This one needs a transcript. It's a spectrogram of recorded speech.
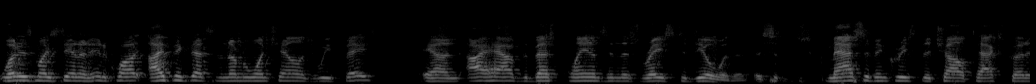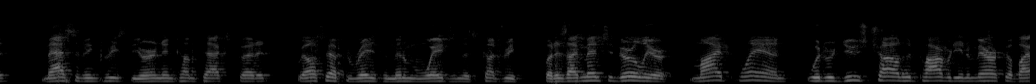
what is my stand on inequality? I think that's the number one challenge we face, and I have the best plans in this race to deal with it. A s- massive increase to the child tax credit, massive increase to the earned income tax credit. We also have to raise the minimum wage in this country. But as I mentioned earlier, my plan would reduce childhood poverty in America by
